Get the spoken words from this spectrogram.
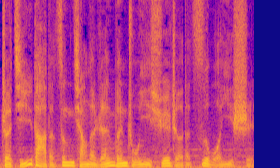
这极大的增强了人文主义学者的自我意识。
